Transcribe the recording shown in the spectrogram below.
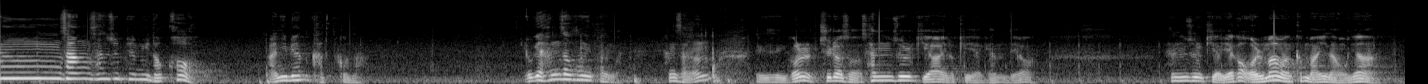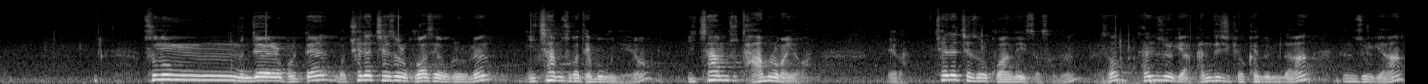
항상 산술 평균이 더 커. 아니면 같거나. 이게 항상 성립하는 거야. 항상. 이걸 줄여서 산술 기하 이렇게 이야기하는데요. 산술 기하 얘가 얼마만큼 많이 나오냐? 수능 문제를 볼 때 뭐 최대 최소를 구하세요 그러면 2차 함수가 대부분이에요. 2차 함수 다음으로 많이 나와. 얘가 최대 최소를 구하는 데 있어서는 그래서 산술기하 반드시 기억해 둡니다. 산술기하.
